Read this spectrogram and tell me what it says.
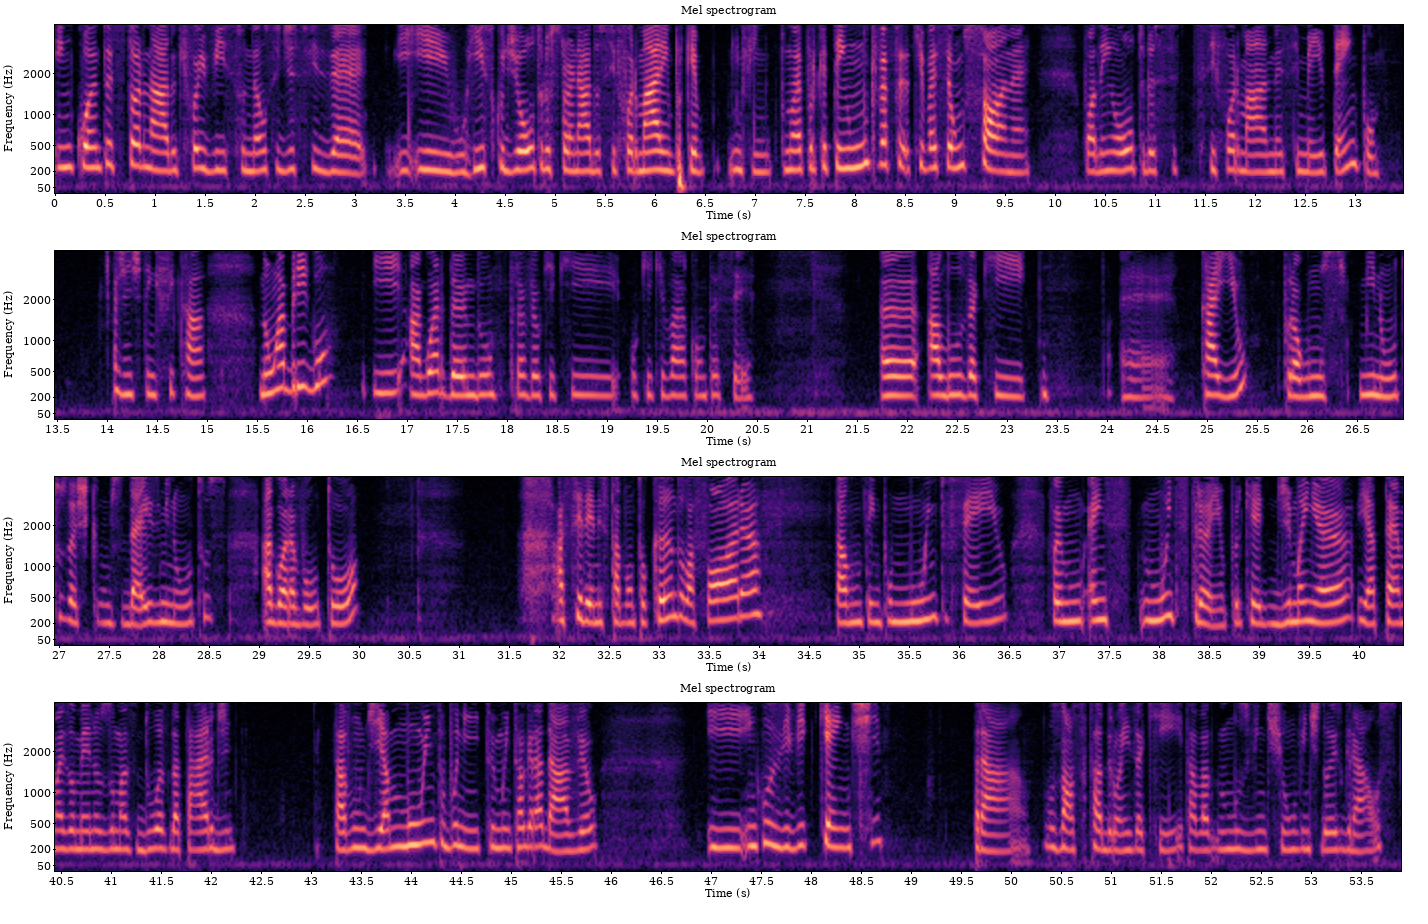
enquanto esse tornado que foi visto não se desfizer e, e, o risco de outros tornados se formarem, porque, enfim, não é porque tem um que vai, que vai ser um só, né? Podem outros se formar nesse meio tempo. A gente tem que ficar num abrigo e aguardando para ver o que, que, o que, que vai acontecer. Uh, a luz aqui é, caiu por alguns minutos, acho que uns 10 minutos, agora voltou. As sirenes estavam tocando lá fora, estava um tempo muito feio. Foi é muito estranho, porque de manhã e até mais ou menos umas duas da tarde estava um dia muito bonito e muito agradável. E inclusive quente para os nossos padrões aqui, estava uns 21, 22 graus.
